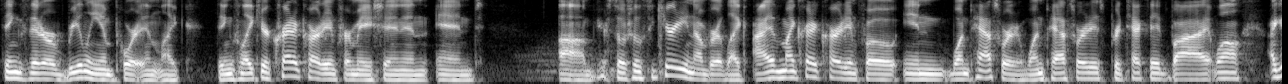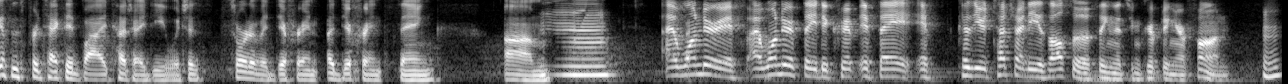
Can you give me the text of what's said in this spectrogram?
things that are really important, like things like your credit card information and and um, your social security number. Like I have my credit card info in 1Password, and 1Password is protected by well, I guess it's protected by Touch ID, which is sort of a different a different thing. Um, I wonder if I wonder if they decrypt if they if because your Touch ID is also a thing that's encrypting your phone. Mhm.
